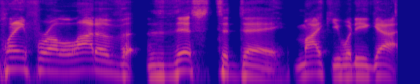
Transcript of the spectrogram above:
playing for a lot of this today. Mikey, what do you got?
